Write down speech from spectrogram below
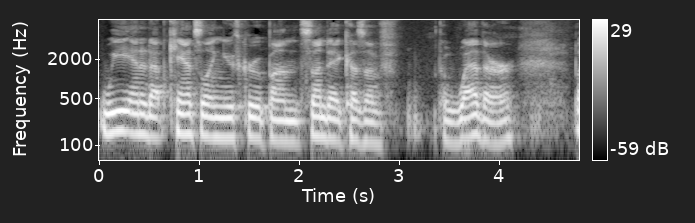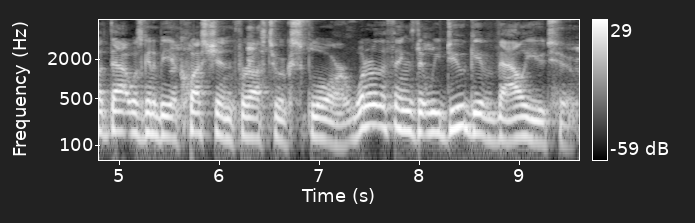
We ended up canceling youth group on Sunday because of the weather, but that was going to be a question for us to explore. What are the things that we do give value to?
